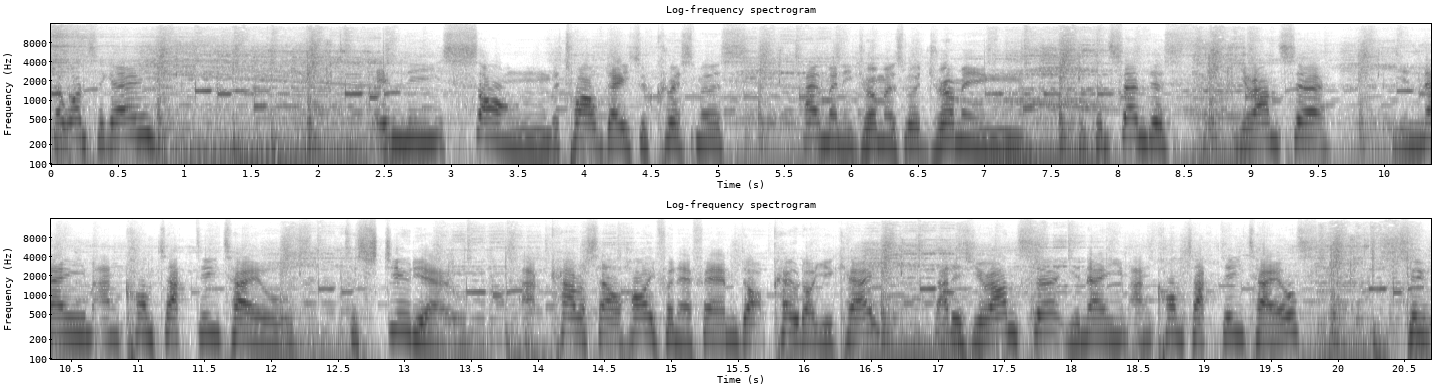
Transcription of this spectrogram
So, once again, in the song, The 12 Days of Christmas, how many drummers were drumming? You can send us your answer, your name, and contact details to studio at carousel-fm.co.uk. That is your answer, your name, and contact details to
